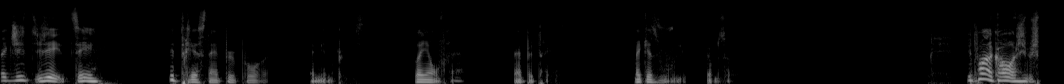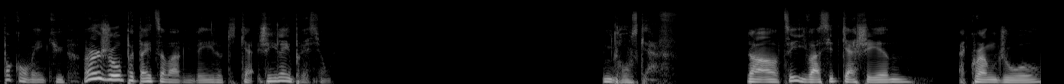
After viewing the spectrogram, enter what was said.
Fait que j'ai. tu sais, c'est triste un peu pour euh, Damien Priest. Voyons, frère. C'est un peu triste. Mais qu'est-ce que vous voulez, comme ça? Je pas encore, je suis pas convaincu. Un jour, peut-être, ça va arriver. J'ai l'impression. Une grosse gaffe. Genre, tu sais, il va essayer de cacher in à Crown Jewel.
